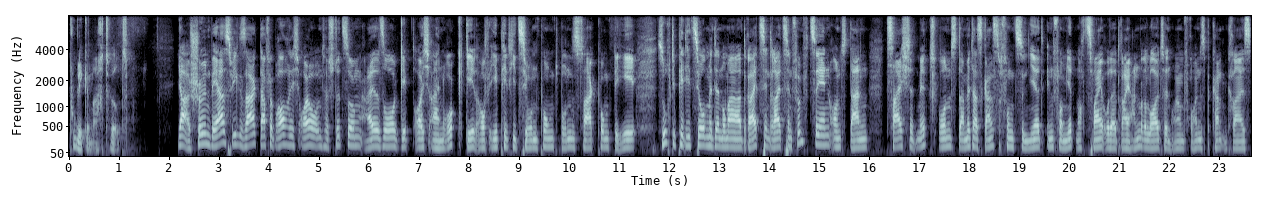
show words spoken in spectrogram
publik gemacht wird. Ja, schön wär's. Wie gesagt, dafür brauche ich eure Unterstützung. Also gebt euch einen Ruck, geht auf e-petition.bundestag.de, sucht die Petition mit der Nummer 131315 und dann zeichnet mit. Und damit das Ganze funktioniert, informiert noch zwei oder drei andere Leute in eurem Freundesbekanntenkreis,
